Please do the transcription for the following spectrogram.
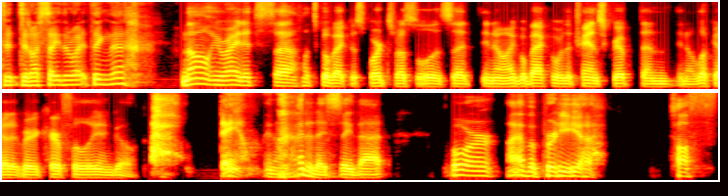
did, did I say the right thing there?" No, you're right. It's uh, let's go back to sports, Russell. Is that you know I go back over the transcript and you know look at it very carefully and go, oh, damn, you know why did I say that? Or I have a pretty uh, tough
